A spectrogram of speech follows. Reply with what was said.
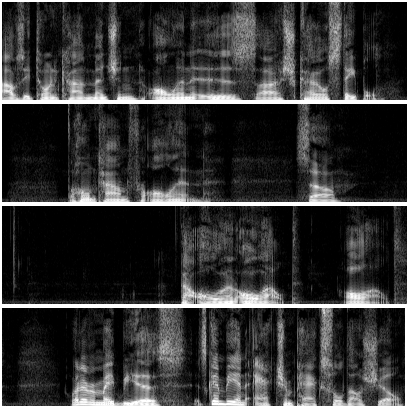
Obviously, Tony Khan mentioned All In is uh, Chicago staple, the hometown for All In. So, not All In, All Out. All Out whatever it may be is, it's going to be an action-packed, sold-out show.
